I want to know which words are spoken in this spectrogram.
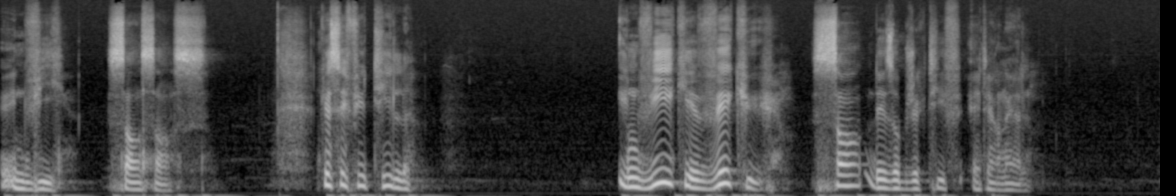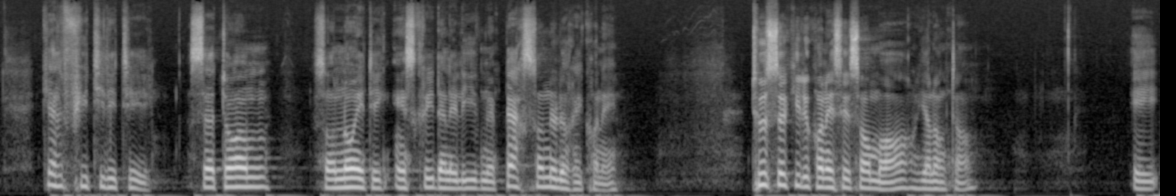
une vie sans sens. Que c'est futile une vie qui est vécue sans des objectifs éternels. Quelle futilité cet homme son nom était inscrit dans les livres, mais personne ne le reconnaît. Tous ceux qui le connaissaient sont morts il y a longtemps. Et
